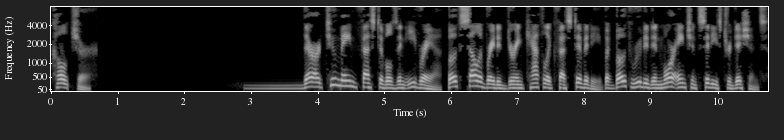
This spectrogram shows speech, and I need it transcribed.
Culture There are two main festivals in Ivrea, both celebrated during Catholic festivity but both rooted in more ancient cities' traditions.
